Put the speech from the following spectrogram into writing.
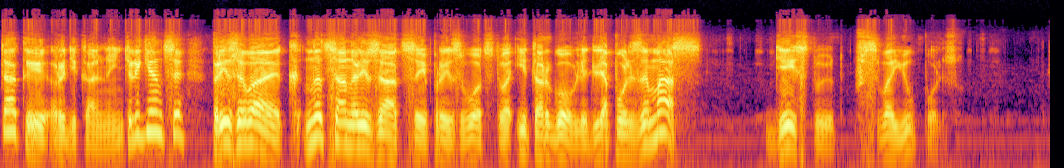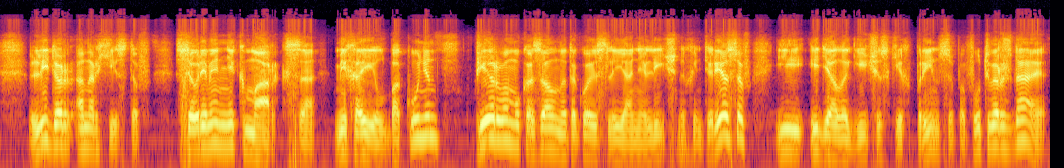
так и радикальная интеллигенция, призывая к национализации производства и торговли для пользы масс, действуют в свою пользу. Лидер анархистов, современник Маркса Михаил Бакунин первым указал на такое слияние личных интересов и идеологических принципов, утверждая,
